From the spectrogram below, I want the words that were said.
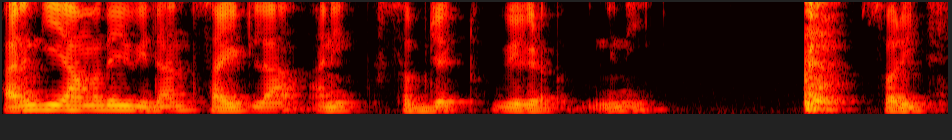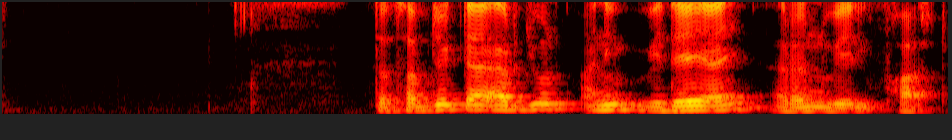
कारण की यामध्ये विधान साईडला आणि सब्जेक्ट वेगळ्या पद्धतीने. सॉरी तर सब्जेक्ट आहे अर्जुन आणि विधेय आहे रन व्हेरी फास्ट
